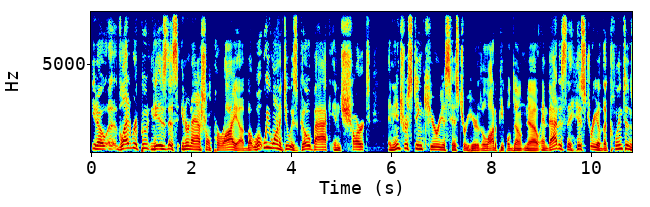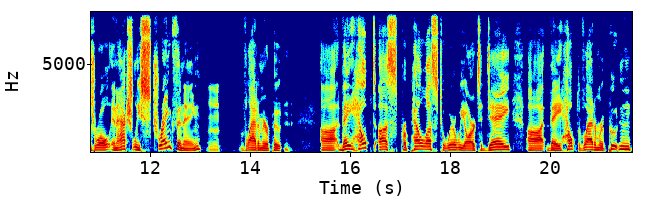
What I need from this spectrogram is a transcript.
you know, uh, Vladimir Putin is this international pariah, but what we want to do is go back and chart an interesting, curious history here that a lot of people don't know. And that is the history of the Clintons' role in actually strengthening mm. Vladimir Putin. Uh, they helped us propel us to where we are today. Uh, they helped Vladimir Putin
